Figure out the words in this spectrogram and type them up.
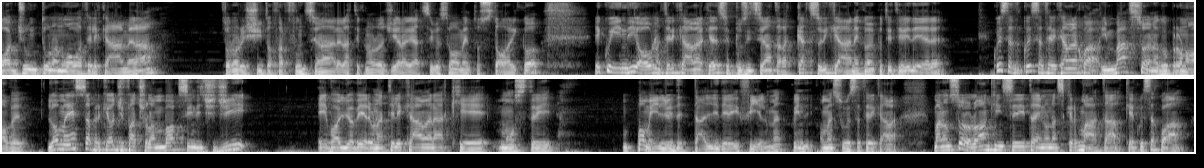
Ho aggiunto una nuova telecamera. Sono riuscito a far funzionare la tecnologia, ragazzi, in questo momento storico. E quindi ho una telecamera che adesso è posizionata alla cazzo di cane, come potete vedere. Questa, questa telecamera qua in basso è una GoPro 9. L'ho messa perché oggi faccio l'unboxing di CG e voglio avere una telecamera che mostri un po' meglio i dettagli dei film. Quindi ho messo questa telecamera. Ma non solo l'ho anche inserita in una schermata che è questa qua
